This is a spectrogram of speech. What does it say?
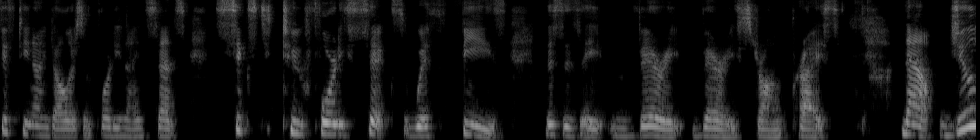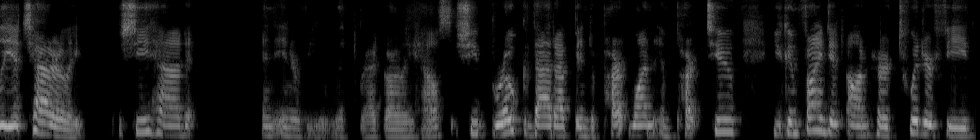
$59.49, 62.46 with fees. This is a very, very strong price. Now, Julia Chatterley, she had an interview with Brad Garlinghouse. She broke that up into part one and part two. You can find it on her Twitter feed.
